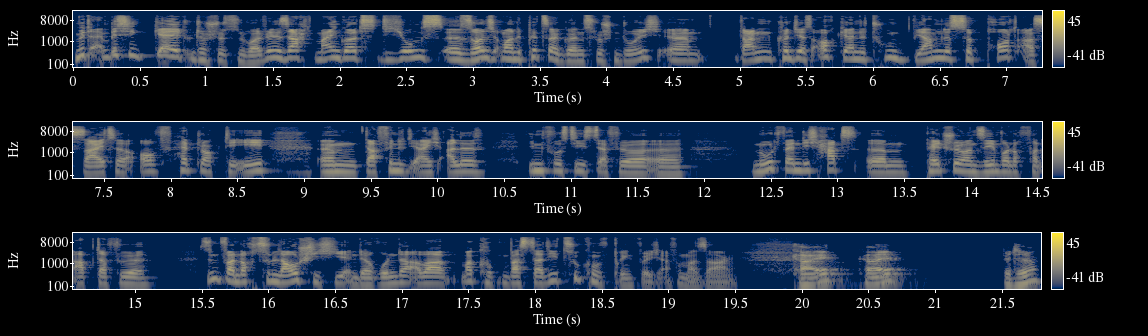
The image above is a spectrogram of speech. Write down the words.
mit ein bisschen Geld unterstützen wollt, wenn ihr sagt, mein Gott, die Jungs äh, sollen sich auch mal eine Pizza gönnen zwischendurch, ähm, dann könnt ihr es auch gerne tun. Wir haben eine Support Us-Seite auf headlock.de. Ähm, da findet ihr eigentlich alle Infos, die es dafür äh, notwendig hat. Ähm, Patreon sehen wir noch von ab. Dafür sind wir noch zu lauschig hier in der Runde, aber mal gucken, was da die Zukunft bringt, würde ich einfach mal sagen. Kai, Kai, Bitte?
